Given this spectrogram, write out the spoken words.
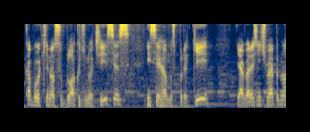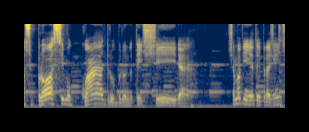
Acabou aqui nosso bloco de notícias. Encerramos por aqui. E agora a gente vai para o nosso próximo quadro, Bruno Teixeira. Chama a vinheta aí pra gente.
